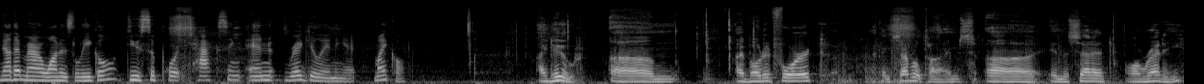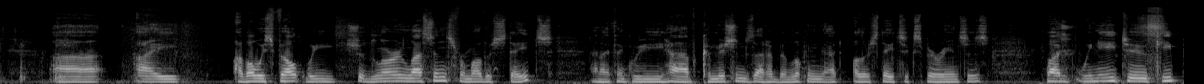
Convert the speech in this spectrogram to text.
Now that marijuana is legal, do you support taxing and regulating it? Michael. I do. Um, I voted for it, I think several times, uh, in the Senate already. Uh, I, I've always felt we should learn lessons from other states, and I think we have commissions that have been looking at other states' experiences. But we need to keep,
